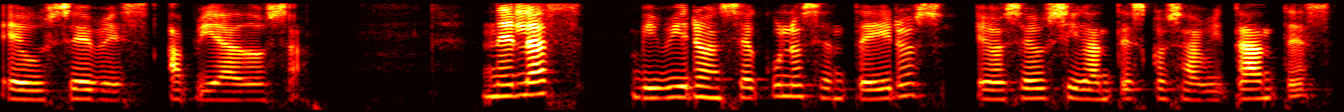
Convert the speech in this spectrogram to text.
e Eusebes, a piadosa. Nelas viviron séculos enteiros e os seus gigantescos habitantes,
